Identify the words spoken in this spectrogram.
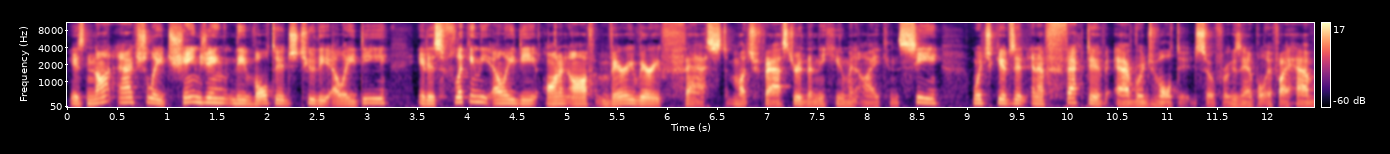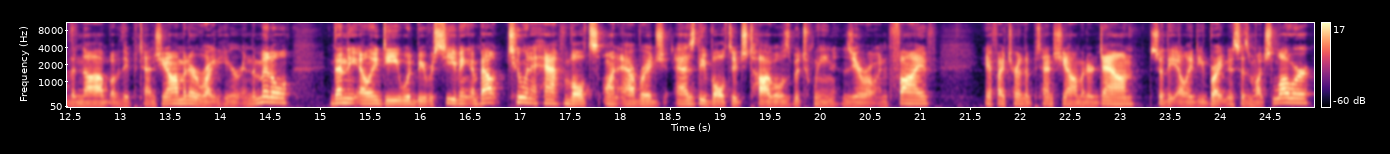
is not actually changing the voltage to the LED, it is flicking the LED on and off very, very fast, much faster than the human eye can see, which gives it an effective average voltage. So for example, if I have the knob of the potentiometer right here in the middle, then the LED would be receiving about 2.5 volts on average as the voltage toggles between 0 and 5. If I turn the potentiometer down so the LED brightness is much lower,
